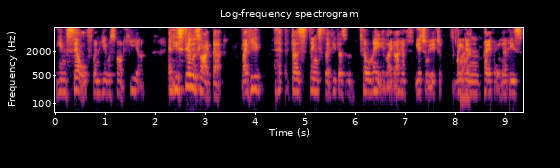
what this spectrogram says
himself when he was not here. And he still is like that. Like he does things that he doesn't tell me. Like I have literally to read in the paper that he's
